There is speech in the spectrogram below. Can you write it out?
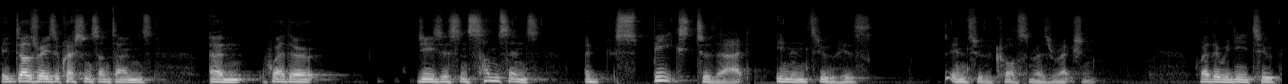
it does raise a question sometimes um, whether Jesus, in some sense, uh, speaks to that in and through his, in and through the cross and resurrection. Whether we need to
